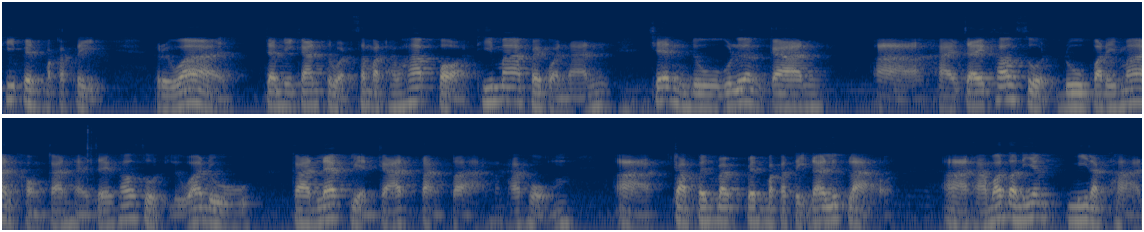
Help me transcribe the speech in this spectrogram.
ที่เป็นปกติ หรือว่าจะมีการตรวจสมรรถภาพปอดที่มากไปกว่านั้น เช่นดูเรื่องการหายใจเข้าสุด ดูปริมาตรของการหายใจเข้าสุด หรือว่าดูการแลกเปลี่ยนก๊าซต่างๆนะครับผม กลับเป็นเป็นปกติได้หรือเปล่าถามว่าตอนนี้ยังมีหลักฐาน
